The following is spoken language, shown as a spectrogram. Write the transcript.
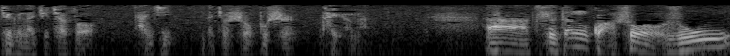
这个呢就叫做残疾，那就是说不是太圆满啊。此灯广说如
